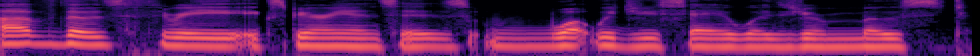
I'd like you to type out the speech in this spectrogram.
Of those three experiences, what would you say was your most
